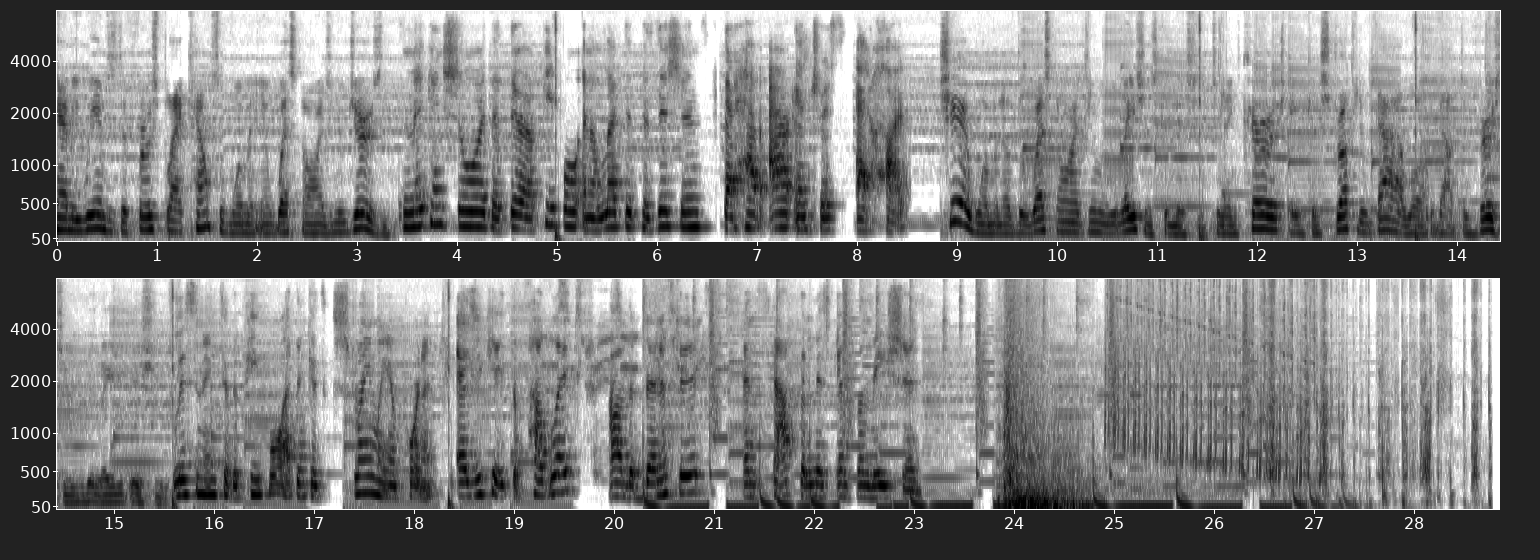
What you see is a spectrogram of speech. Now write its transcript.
Tammy Williams is the first black councilwoman in West Orange, New Jersey. Making sure that there are people in elected positions that have our interests at heart chairwoman of the West Orange Human Relations Commission to encourage a constructive dialogue about diversity-related issues. Listening to the people, I think it's extremely important. Educate the public on the benefits and stop the misinformation.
